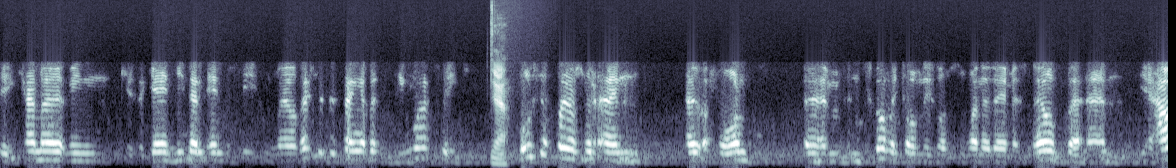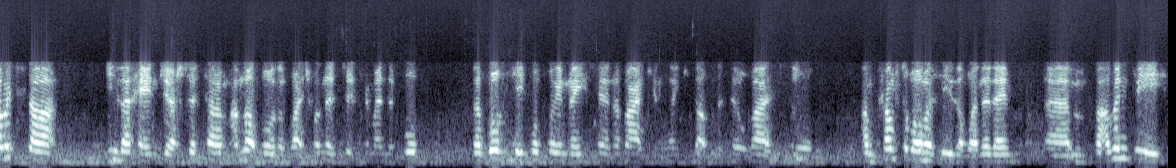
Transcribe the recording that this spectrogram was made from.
take him out, I mean, because again, he didn't end the season well. This is the thing about the team last week. Yeah. Most of the players went in out of form, um, and Scott McTominay is also one of them as well. But um, yeah, I would start either Hendry or Souttar. I'm not bothered which one the two come in. They're both they're both capable playing right centre back and linked up with the full back. So I'm comfortable with either one of them. Um, but I wouldn't be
